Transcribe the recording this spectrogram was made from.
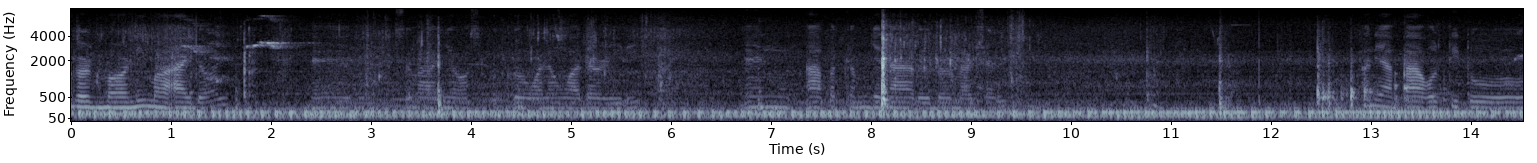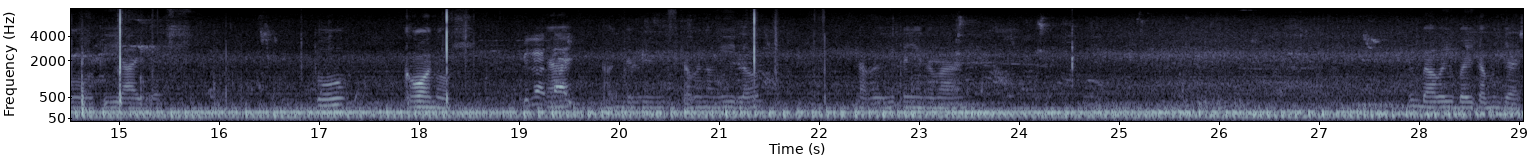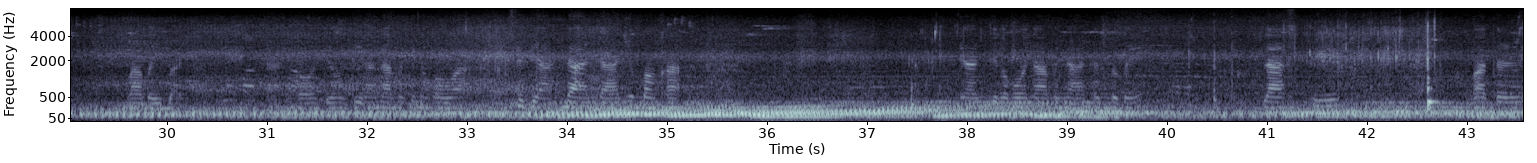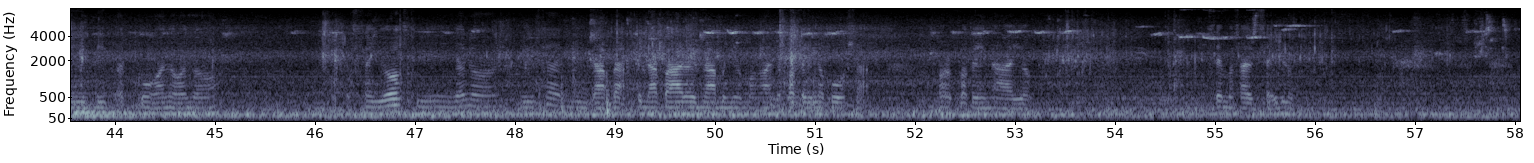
good morning mga idol. And samahan niyo ako sa pagkuha ng water lily. And apat kami dyan na river marshal. Ano yan? Faculty to TIS. To Kronos. Yan. Naglilinis kami ng ilaw. Nakikita niyo naman. Nagbabaybay kami dyan. Babaybay. Yan. Unti-unti lang namin kinukuha. Kasi diyan, daan-daan yung bangka. Yan, kinukuha namin lahat ng dumi. Plastic. Water lily at kung ano-ano. Tapos na yosi, gano'n. Minsan, dapat pinapaaral namin yung mga napatay na pusa or patay na hayop. Kasi masakit sa ilong.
